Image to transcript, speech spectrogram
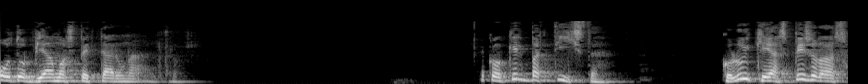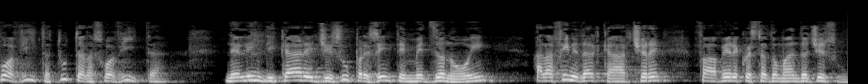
O dobbiamo aspettare un altro? Ecco, anche il Battista, colui che ha speso la sua vita, tutta la sua vita, nell'indicare Gesù presente in mezzo a noi, alla fine dal carcere fa avere questa domanda a Gesù.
